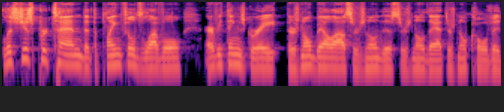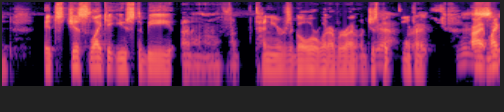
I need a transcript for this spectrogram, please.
let's just pretend that the playing field's level, everything's great. There's no bailouts, there's no this, there's no that, there's no COVID. It's just like it used to be, I don't know, 10 years ago or whatever. I don't just pick yeah, a time right. All right, Mike-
